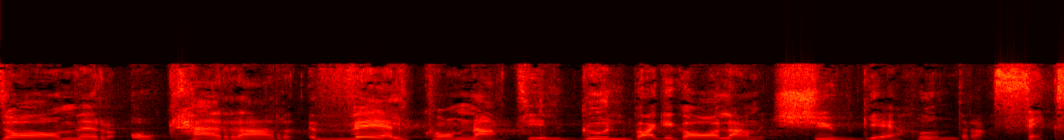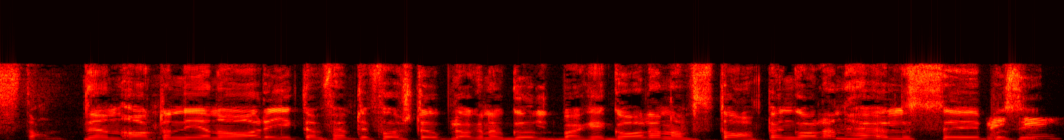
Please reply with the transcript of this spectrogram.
damer och herrar, välkomna till Guldbaggegalan 2016. Den 18 januari gick den 51 upplagan av Guldbaggegalan av stapeln. Galan hölls eh, på... si-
